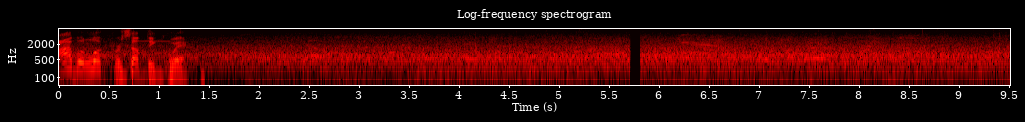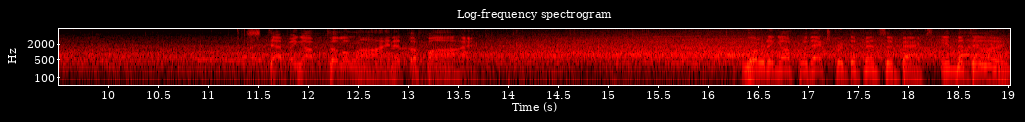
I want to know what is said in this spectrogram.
I would look for something quick. Stepping up to the line at the five. Loading up with extra defensive backs in the dime.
